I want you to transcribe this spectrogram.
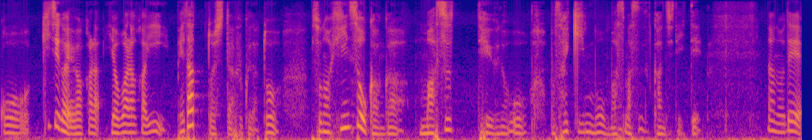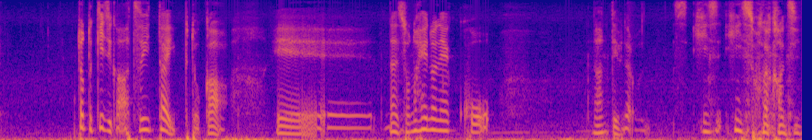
こう、生地が柔らかい、ペタッとした服だと、その貧相感が増すっていうのを、もう最近もうますます感じていて。なので、ちょっと生地が厚いタイプとか、えー、なその辺のね、こう、なんて言うんだろう、貧相な感じ、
